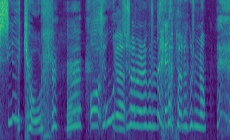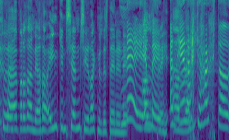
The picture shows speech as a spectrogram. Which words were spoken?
síðkjól og út svo er eitthvað svona eitthvað svona Það er bara þannig að þá engin sjens í Ragnhildisteininni Nei, einmitt, en er ever. ekki hægt að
